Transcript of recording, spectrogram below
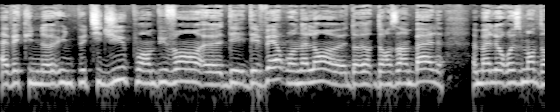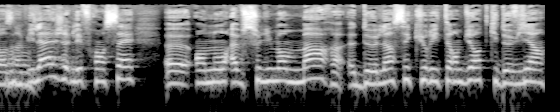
avec une, une petite jupe ou en buvant euh, des, des, verres ou en allant euh, dans, un bal, malheureusement dans un mmh. village. Les Français en ont absolument marre de l'insécurité ambiante qui devient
